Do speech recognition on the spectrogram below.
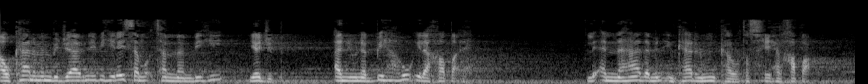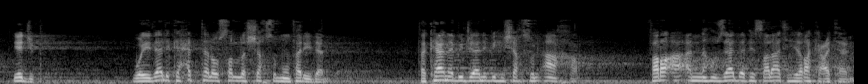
أو كان من بجانبه ليس مؤتما به يجب أن ينبهه إلى خطأه لأن هذا من إنكار المنكر وتصحيح الخطأ يجب. ولذلك حتى لو صلى الشخص منفردا فكان بجانبه شخص آخر فرأى أنه زاد في صلاته ركعة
